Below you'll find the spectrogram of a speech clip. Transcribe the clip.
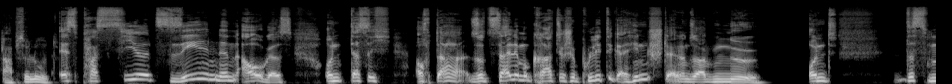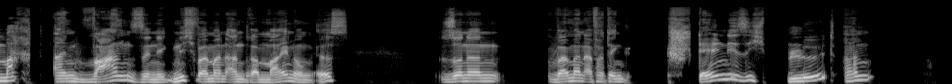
Absolut. Es passiert sehenden Auges. Und dass sich auch da sozialdemokratische Politiker hinstellen und sagen, nö. Und das macht einen wahnsinnig, nicht weil man anderer Meinung ist, sondern weil man einfach denkt, stellen die sich blöd an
